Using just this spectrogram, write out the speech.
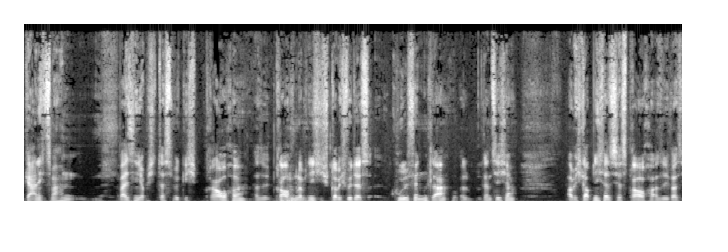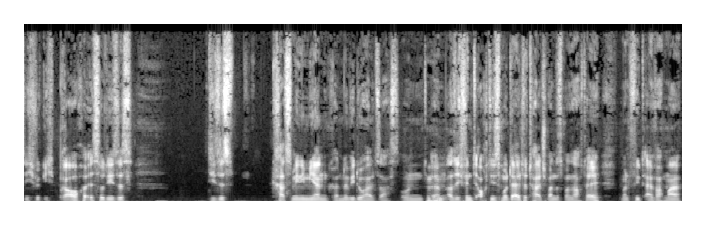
gar nichts machen, weiß ich nicht, ob ich das wirklich brauche. Also brauchen mhm. glaube ich nicht. Ich glaube, ich würde das cool finden, klar, also ganz sicher. Aber ich glaube nicht, dass ich das brauche. Also was ich wirklich brauche, ist so dieses, dieses krass minimieren können, ne, wie du halt sagst. Und mhm. ähm, also ich finde auch dieses Modell total spannend, dass man sagt, hey, man fliegt einfach mal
